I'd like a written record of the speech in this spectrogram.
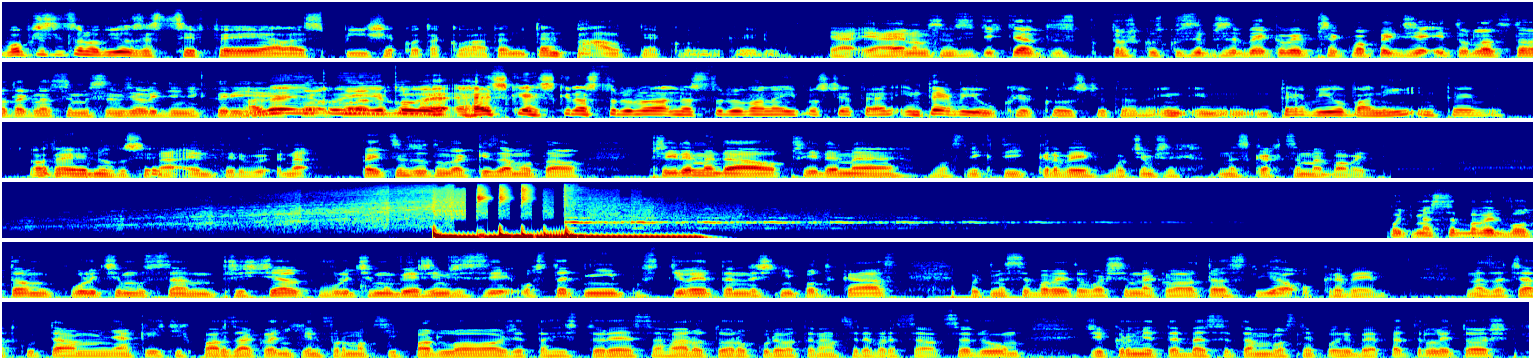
občas něco nového ze sci-fi, ale spíš jako taková ten, ten palp, jako jdu. Já, já jenom jsem si tě chtěl trošku zkusit jakoby překvapit, že i tohle toho takhle si myslím, že lidi některý ale jako, jako, jako hezky, hezky nastudovaný, nastudovaný prostě ten interview, jako prostě ten in, in, interviewovaný interview. No to je jedno prostě. Na interview, na, teď jsem se tom taky zamotal. Přijdeme dál, přijdeme vlastně k té krvi, o čem se dneska chceme bavit. Pojďme se bavit o tom, kvůli čemu jsem přišel, kvůli čemu věřím, že si ostatní pustili ten dnešní podcast. Pojďme se bavit o vašem nakladatelství a o krvi. Na začátku tam nějakých těch pár základních informací padlo, že ta historie sahá do toho roku 1997, že kromě tebe se tam vlastně pohybuje Petr Litoš.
